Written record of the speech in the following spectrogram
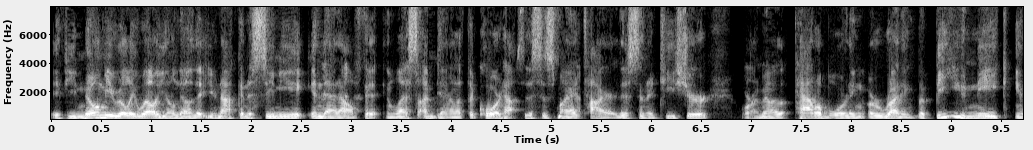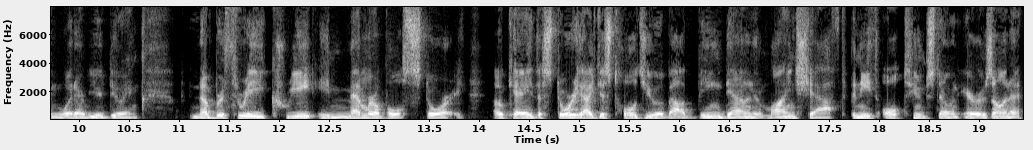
If you know me really well, you'll know that you're not going to see me in that outfit unless I'm down at the courthouse. This is my attire. This in a t-shirt, or I'm out paddleboarding or running. But be unique in whatever you're doing. Number three, create a memorable story. Okay, the story I just told you about being down in a mine shaft beneath Old Tombstone, Arizona,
